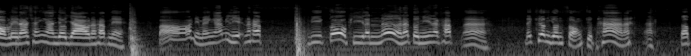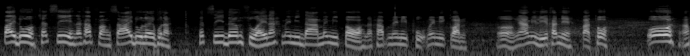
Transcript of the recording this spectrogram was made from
บอกเลยนะ ใช้งานยาวๆนะครับเนี่ยป๊อนี่แม่งงามมิลินะครับ Vigo p r u n n e r นะตัวนี้นะครับอ่า ได้เครื่องยนต์ 2.5 นะอะต่อไปดูแชสซีนะครับ ฝั่งซ้ายดูเลยคุณนะแชสซีเดิมสวยนะ ไม่มีดามไม่มีต่อนะครับ ไม่มีผุไม่มีก่อนเอองามอีหลีคันนี่ปัดโทษ โอ้เอา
